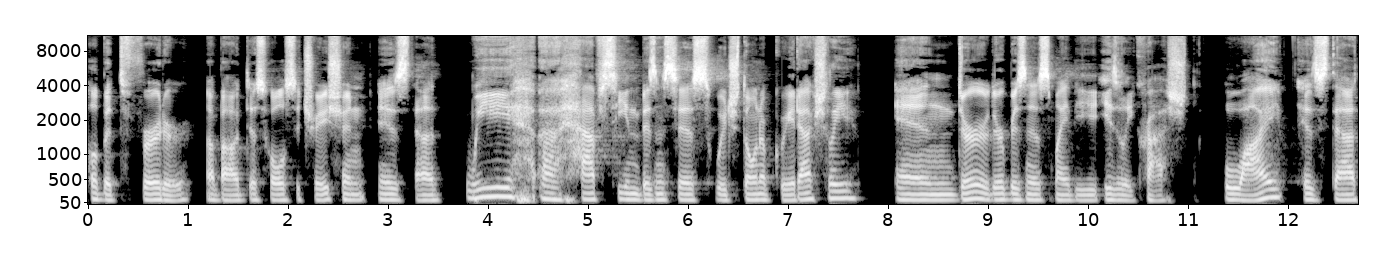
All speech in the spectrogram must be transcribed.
a little bit further about this whole situation is that we uh, have seen businesses which don't upgrade actually, and their their business might be easily crashed. Why is that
